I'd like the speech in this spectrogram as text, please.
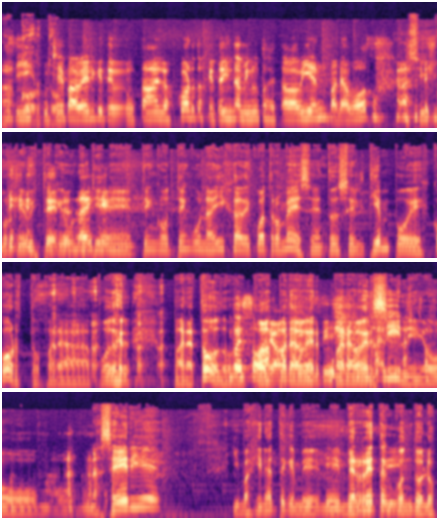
Ah, sí, escuché, Pavel, que te gustaban los cortos, que 30 minutos estaba bien para vos. Sí, porque viste que uno tiene, tengo, tengo una hija de cuatro meses, entonces el tiempo es corto para poder, para todo, más para ver, para ver cine o, una serie. Imagínate que me, me, retan cuando los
